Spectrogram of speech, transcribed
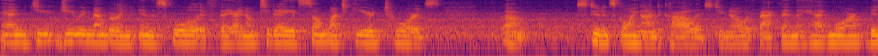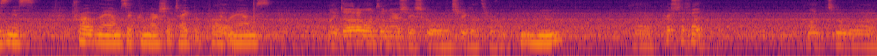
yeah. And do you, do you remember in, in the school if they, I know today it's so much geared towards um, students going on to college. Do you know if back then they had more business programs or commercial type of programs? My daughter went to nursing school when she got through. Mm-hmm. Uh, Christopher went to uh,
